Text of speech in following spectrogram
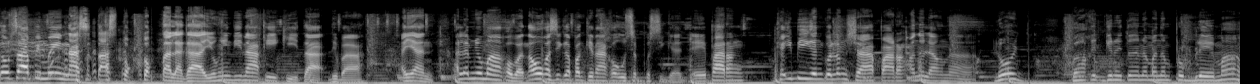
Kausapin mo yung nasa taas tok-tok talaga, yung hindi nakikita, di ba? Ayan, alam nyo mga kawan, ako kasi kapag kinakausap ko si God, eh parang kaibigan ko lang siya, parang ano lang na, Lord, bakit ganito na naman ang problema?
